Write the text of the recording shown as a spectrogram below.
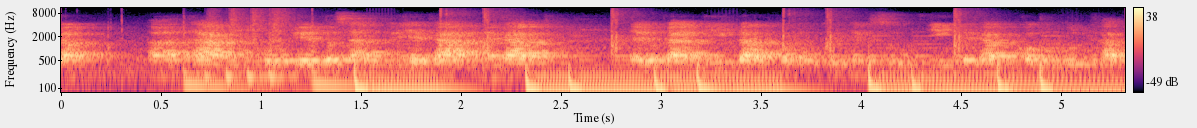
กับทางโรงเรียนประสานวิทยาการนะครับ ในโอกาสนี้กราบขอบคุณอย่างสูงยิ่งนะครับขอบคุณครับ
